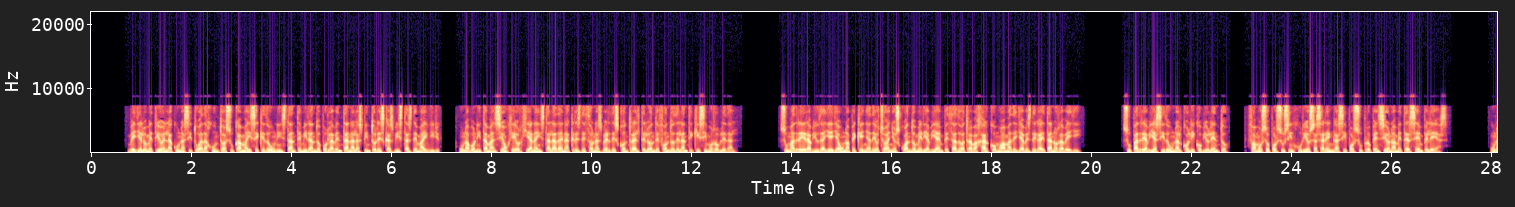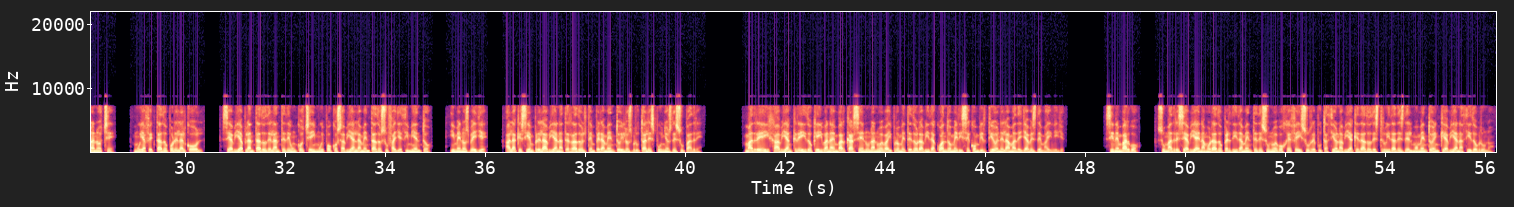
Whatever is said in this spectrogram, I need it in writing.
Belle lo metió en la cuna situada junto a su cama y se quedó un instante mirando por la ventana las pintorescas vistas de Mayville, una bonita mansión georgiana instalada en acres de zonas verdes contra el telón de fondo del antiquísimo Robledal. Su madre era viuda y ella una pequeña de ocho años cuando Mary había empezado a trabajar como ama de llaves de Gaetano Rabelli. Su padre había sido un alcohólico violento, famoso por sus injuriosas arengas y por su propensión a meterse en peleas. Una noche, muy afectado por el alcohol, se había plantado delante de un coche y muy pocos habían lamentado su fallecimiento, y menos Belle, a la que siempre la habían aterrado el temperamento y los brutales puños de su padre. Madre e hija habían creído que iban a embarcarse en una nueva y prometedora vida cuando Mary se convirtió en el ama de llaves de Maynille. Sin embargo, su madre se había enamorado perdidamente de su nuevo jefe y su reputación había quedado destruida desde el momento en que había nacido Bruno.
